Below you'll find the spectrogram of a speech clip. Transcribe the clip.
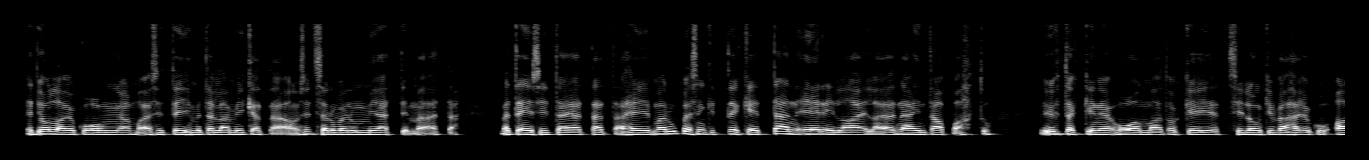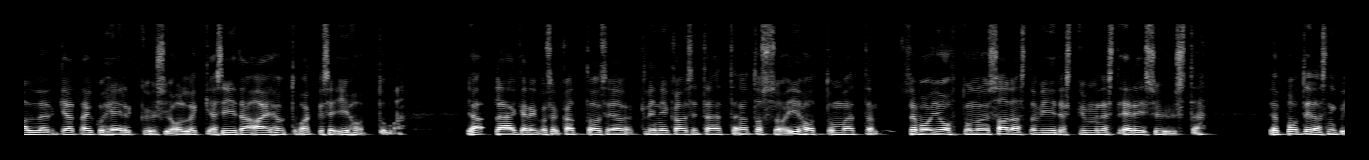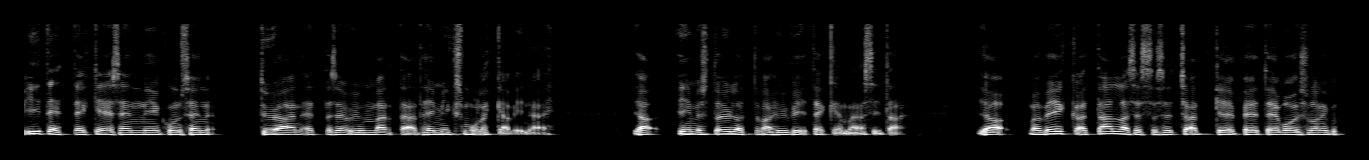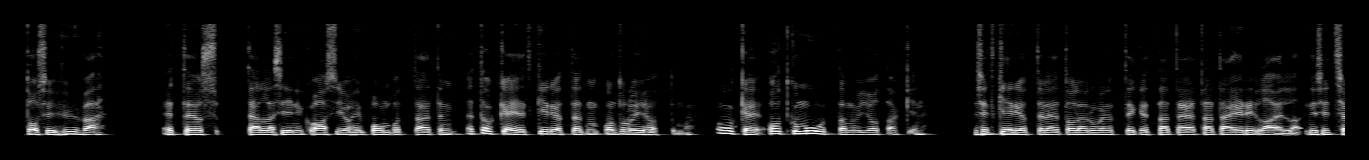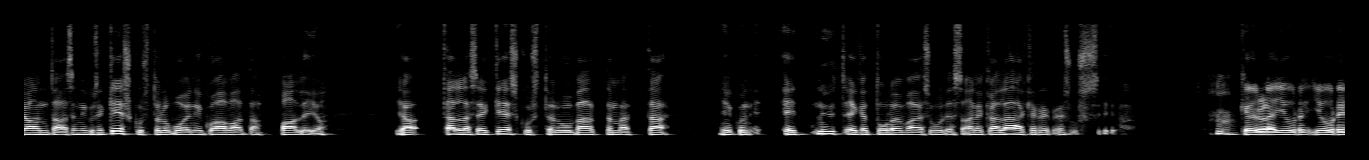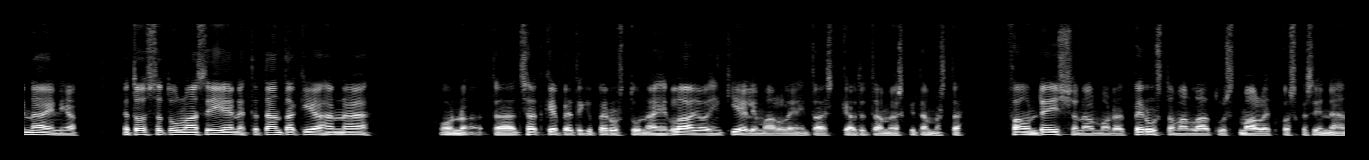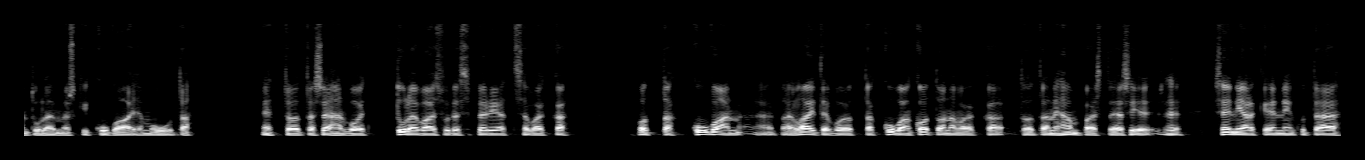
että jollain on joku ongelma ja sitten ihmetellään, mikä tämä on. Sitten se ruvennut miettimään, että mä tein sitä ja tätä. Hei, mä rupesinkin tekemään tämän eri lailla ja näin tapahtui. Yhtäkkiä ne huomaa, että okei, että sillä onkin vähän joku allergia tai joku herkkyys jollekin ja siitä aiheutuu vaikka se ihottuma. Ja lääkäri, kun se katsoo siellä klinikalla sitä, että no tuossa on ihottuma, että se voi johtua noin 150 eri syystä. Ja potilas niin itse tekee sen, niin kuin sen työn, että se ymmärtää, että hei, miksi mulle kävi näin. Ja ihmiset on yllättävän hyviä tekemään sitä. Ja mä veikkaan, että tällaisessa se chat GPT voisi olla niin tosi hyvä, että jos tällaisiin niin asioihin pompottaa, että, että okei, että kirjoittaa, että on tullut ihottuma. Okei, ootko muuttanut jotakin? Ja sitten kirjoittelee, että olen ruvennut tekemään tätä ja tätä eri lailla, niin sitten se antaa se, niin se keskustelu voi niin avata paljon. Ja tällaiseen keskusteluun välttämättä niin kuin ei nyt eikä tulevaisuudessa ainakaan lääkäriresurssia. Hmm. Kyllä, juuri, juuri näin. Ja, ja tuossa tullaan siihen, että tämän takiahan nämä, kun tämä ChatGPTkin perustuu näihin laajoihin kielimalleihin, tai sitten käytetään myöskin tämmöistä foundational model, perustavanlaatuiset mallit, koska sinnehän tulee myöskin kuvaa ja muuta. Että tuota, sehän voi tulevaisuudessa periaatteessa vaikka – ottaa kuvan, tai laite voi ottaa kuvan kotona vaikka tuota, niin hampaista, ja se, sen jälkeen niin kuin tämä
